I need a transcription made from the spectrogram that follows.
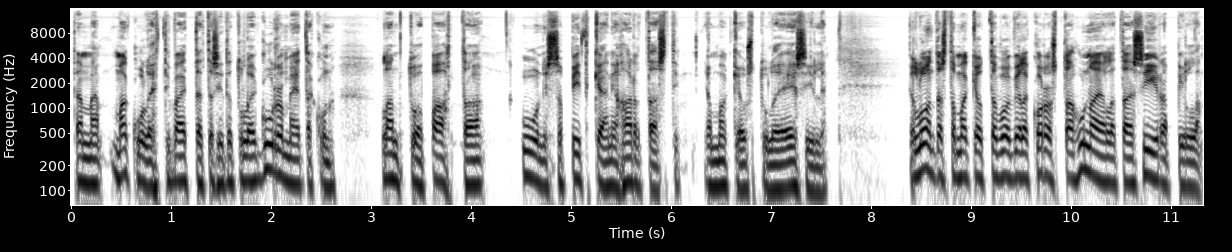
tämä makulehti väittää, että siitä tulee gurmeita, kun lanttua pahtaa uunissa pitkään ja hartaasti ja makeus tulee esille. Ja luontaista makeutta voi vielä korostaa hunajalla tai siirapilla.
